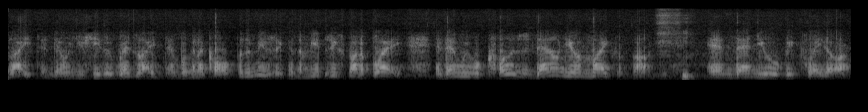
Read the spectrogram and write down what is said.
light, and then when you see the red light, then we're going to call for the music, and the music's going to play, and then we will close down your microphone, hmm. and then you will be played off.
